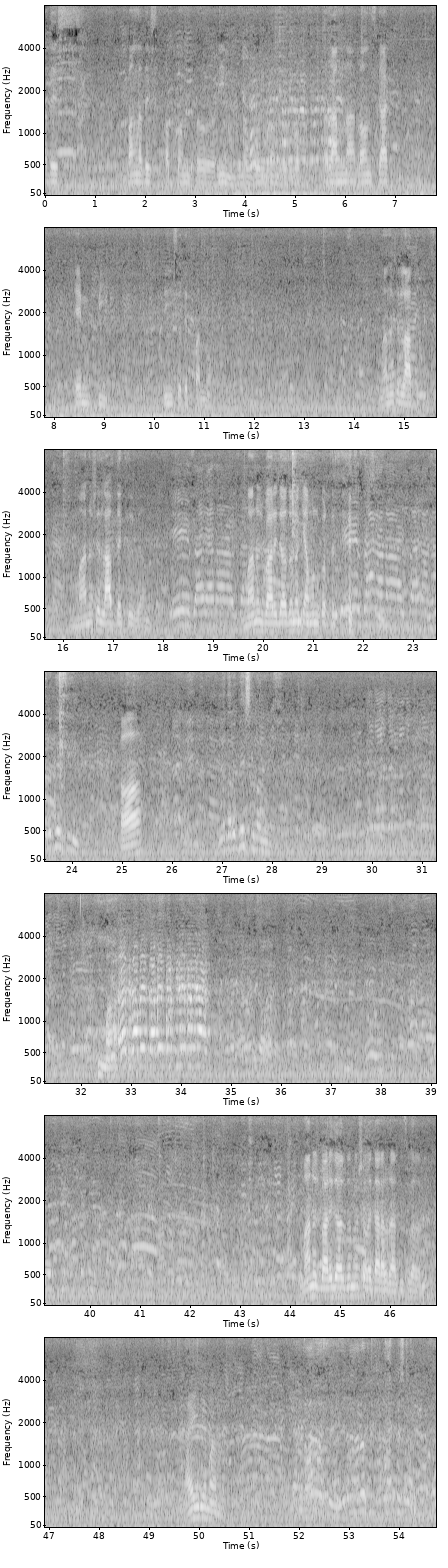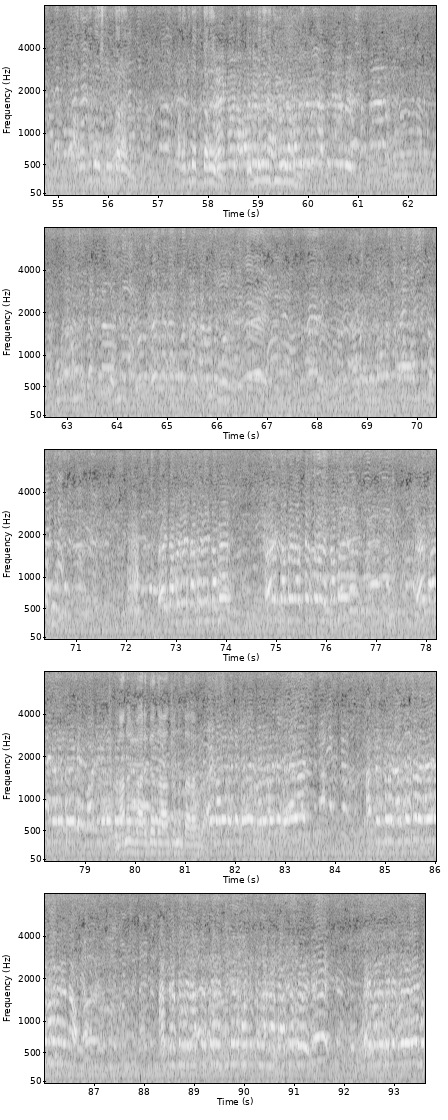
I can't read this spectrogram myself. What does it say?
বাংলাদেশ বাংলাদেশ অভ্যন্তরীণ নৌপরিবহন কর্তৃপক্ষ রামনা লঞ্চঘাট এমপি তিনশো তেপ্পান্ন। মানুষের লাভ মানুষের লাভ দেখতে হবে মানুষ বাড়ি যাওয়ার জন্য কেমন করতেছে? বেশি মানুষ। মা- মানুষ বাড়ি যাওয়ার জন্য সবাই তাড়াহুড়া, আর কিছু করার নেই। হাই রে মানুষ। আরও দুটো ওই দুটো দাঁড়িয়ে। কি হবে জানো? এই যাবেন এই যাবেন এই যাবেন এই যাবেন আস্তে আস্তে যাবেন এই পার্টি গেলে করে কে পার্টি গেলে মানুষ বাড়িতে যাওয়ার জন্য বেঁচে সরেন আস্তে আস্তে আস্তে আস্তে করে পিছনে পর্যন্ত লাগা আছে আস্তে করে।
